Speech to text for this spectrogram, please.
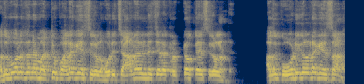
അതുപോലെ തന്നെ മറ്റു പല കേസുകളും ഒരു ചാനലിന്റെ ചില ക്രിപ്റ്റോ കേസുകളുണ്ട്. അത് കോടികളുടെ കേസാണ്.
